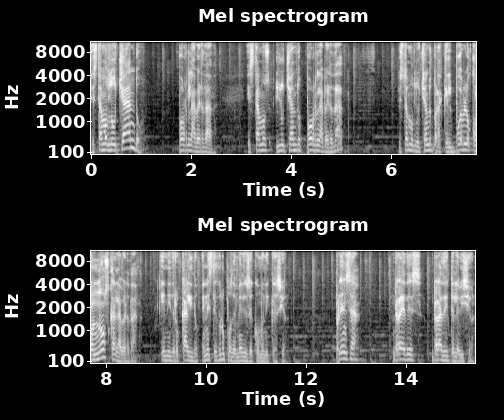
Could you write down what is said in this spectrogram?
Estamos luchando por la verdad. Estamos luchando por la verdad. Estamos luchando para que el pueblo conozca la verdad en Hidrocálido, en este grupo de medios de comunicación. Prensa, redes, radio y televisión.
